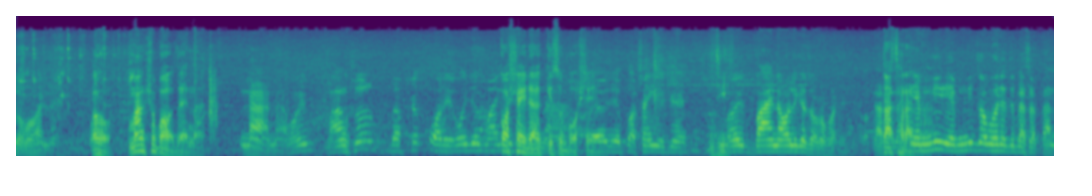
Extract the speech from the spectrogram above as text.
জবা হয় না। ও মাংস পাওয়া যায় না। না না ওই মাংস ব্যবসা করে ওই যে না, কিছু বসে। ওই যে কসাই ওই যে ওই বায়না অলিকে জগা করে। তাছাড়া এমনি এমনি জগা হয়ে বেচা টান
